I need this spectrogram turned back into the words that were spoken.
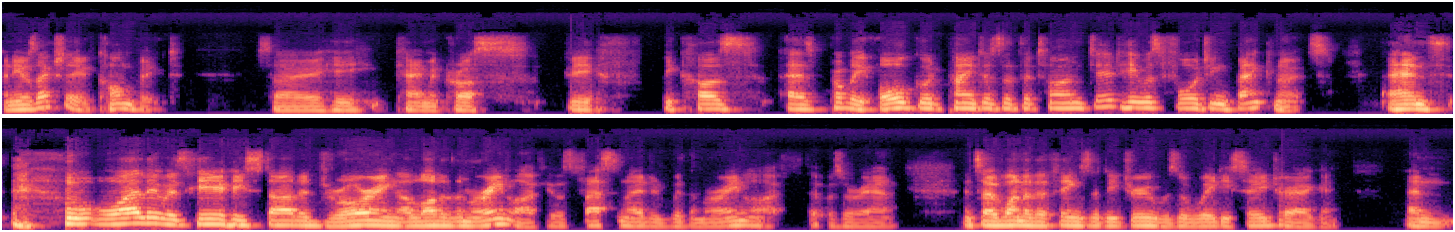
and he was actually a convict. So he came across if, because, as probably all good painters at the time did, he was forging banknotes. And while he was here, he started drawing a lot of the marine life. He was fascinated with the marine life that was around. And so one of the things that he drew was a weedy sea dragon. And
